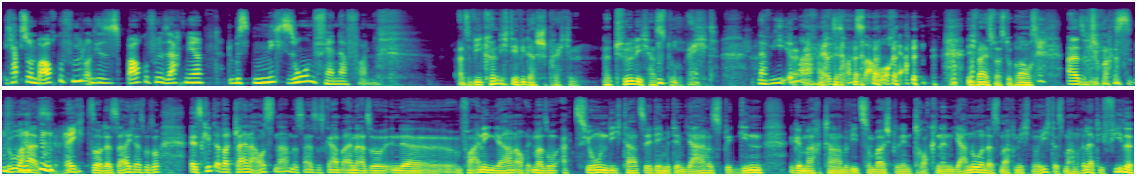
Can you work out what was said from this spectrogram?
Ich habe so ein Bauchgefühl und dieses Bauchgefühl sagt mir, du bist nicht so ein Fan davon. Also wie könnte ich dir widersprechen? Natürlich hast du recht. Na, wie immer halt, sonst auch, ja. Ich weiß, was du brauchst. Also du hast, du hast recht, so, das sage ich erstmal so. Es gibt aber kleine Ausnahmen, das heißt, es gab eine, also in der, vor einigen Jahren auch immer so Aktionen, die ich tatsächlich mit dem Jahresbeginn gemacht habe, wie zum Beispiel den trockenen Januar, das macht nicht nur ich, das machen relativ viele,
